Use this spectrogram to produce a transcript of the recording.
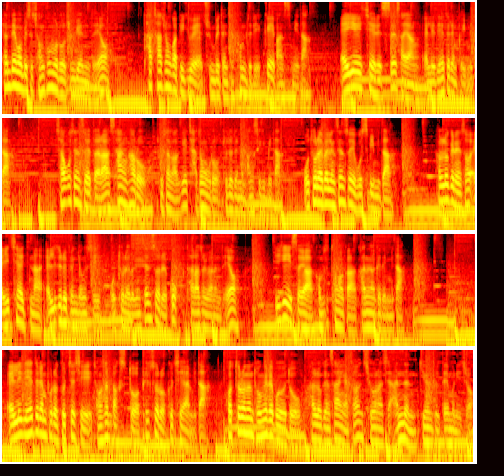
현대모비스 정품으로 준비했는데요. 타 차종과 비교해 준비된 제품들이 꽤 많습니다. AHLS 사양 LED 헤드램프입니다. 차고 센서에 따라 상하로 조사각이 자동으로 조절되는 방식입니다. auto leveling 센서의 모습입니다. 할로겐에서 HID나 LED로 변경 시 auto leveling 센서를 꼭 달아줘야 하는데요. 이게 있어야 검사 통과가 가능하게 됩니다. LED 헤드램프로 교체 시 junction 박스도 필수로 교체해야 합니다. 겉으로는 동일해 보여도 할로겐 사양에선 지원하지 않는 기능들 때문이죠.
